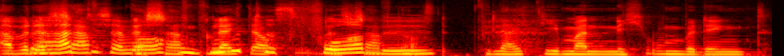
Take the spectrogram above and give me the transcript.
Aber Da das hatte schafft, ich aber das auch ein gutes auch, Vorbild. Vielleicht jemand nicht unbedingt,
